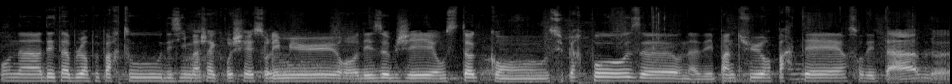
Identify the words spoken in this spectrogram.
On a des tableaux un peu partout, des images accrochées sur les murs, des objets, on stocke, on superpose. euh, on a des peintures par terre, sur des tables. euh,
